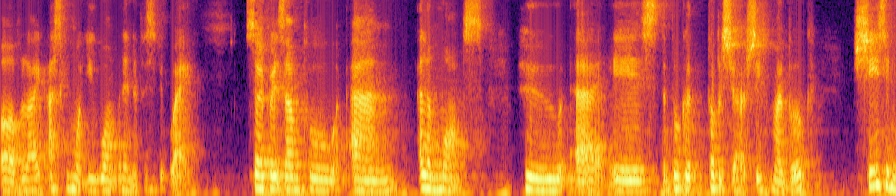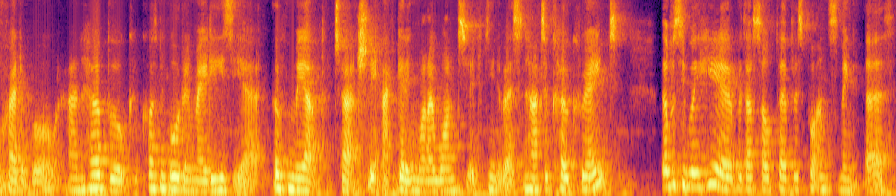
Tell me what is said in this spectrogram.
of like asking what you want, but in a specific way. So, for example, um, Ellen Watts, who uh, is the book publisher actually for my book, she's incredible, and her book Cosmic Ordering Made Easier opened me up to actually getting what I wanted in the universe and how to co-create. obviously we're here with our sole purpose, put on something earth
